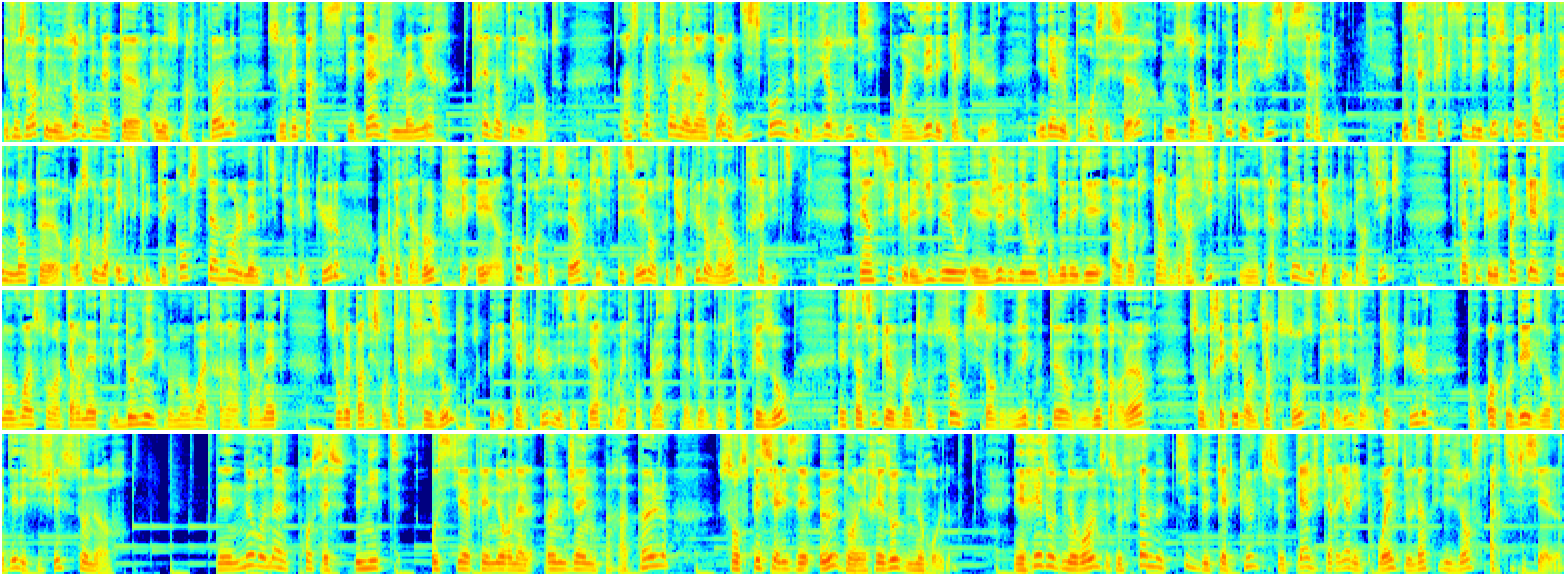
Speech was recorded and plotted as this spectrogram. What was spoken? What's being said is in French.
Il faut savoir que nos ordinateurs et nos smartphones se répartissent les tâches d'une manière très intelligente. Un smartphone et un ordinateur disposent de plusieurs outils pour réaliser les calculs. Il y a le processeur, une sorte de couteau suisse qui sert à tout. Mais sa flexibilité se paye par une certaine lenteur. Lorsqu'on doit exécuter constamment le même type de calcul, on préfère donc créer un coprocesseur qui est spécialisé dans ce calcul en allant très vite. C'est ainsi que les vidéos et les jeux vidéo sont délégués à votre carte graphique, qui ne faire que du calcul graphique. C'est ainsi que les packages qu'on envoie sur Internet, les données que l'on envoie à travers Internet, sont répartis sur une carte réseau, qui vont s'occuper des calculs nécessaires pour mettre en place et établir une connexion réseau. Et c'est ainsi que votre son qui sort de vos écouteurs, de vos haut-parleurs, sont traités par une carte son spécialiste dans les calculs pour encoder et désencoder des fichiers sonores. Les Neuronal Process Unit, aussi appelés Neuronal Engine par Apple, sont spécialisés, eux, dans les réseaux de neurones. Les réseaux de neurones, c'est ce fameux type de calcul qui se cache derrière les prouesses de l'intelligence artificielle.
